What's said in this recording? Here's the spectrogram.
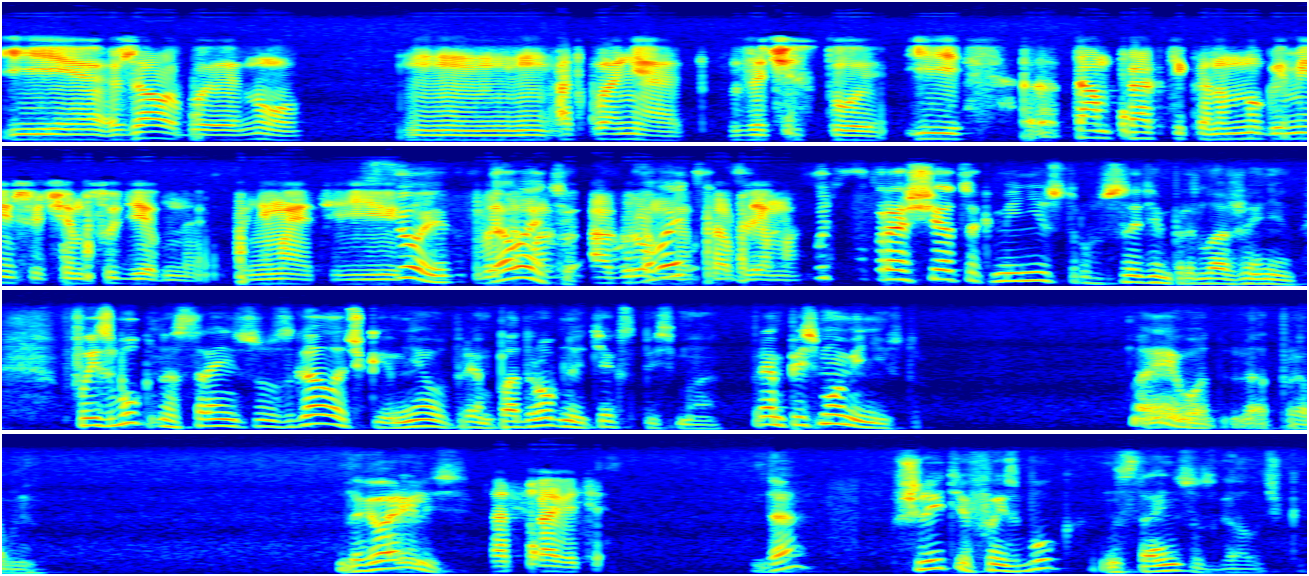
и жалобы, ну, отклоняют зачастую. И э, там практика намного меньше, чем судебная, понимаете? И Все, в давайте, этом огромная давайте проблема. Будем обращаться к министру с этим предложением. В Facebook на страницу с галочкой мне вот прям подробный текст письма. Прям письмо министру. А я его отправлю. Договорились? Отправите. Да? Шлите в Facebook на страницу с галочкой.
